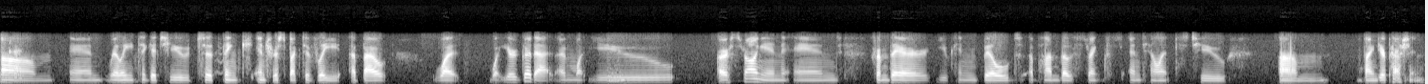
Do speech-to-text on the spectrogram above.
Okay. um, and really to get you to think introspectively about what what you're good at and what you are strong in, and from there you can build upon those strengths and talents to um, find your passion.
